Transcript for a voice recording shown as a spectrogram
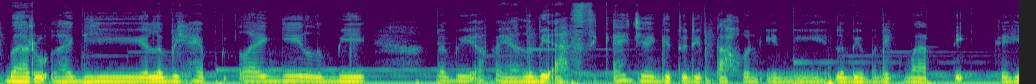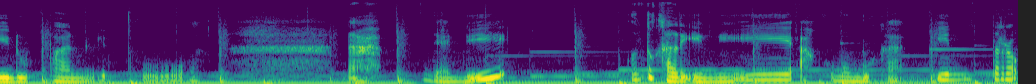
baru lagi, lebih happy lagi, lebih lebih apa ya lebih asik aja gitu di tahun ini lebih menikmati kehidupan gitu. Nah jadi untuk kali ini aku membuka intro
